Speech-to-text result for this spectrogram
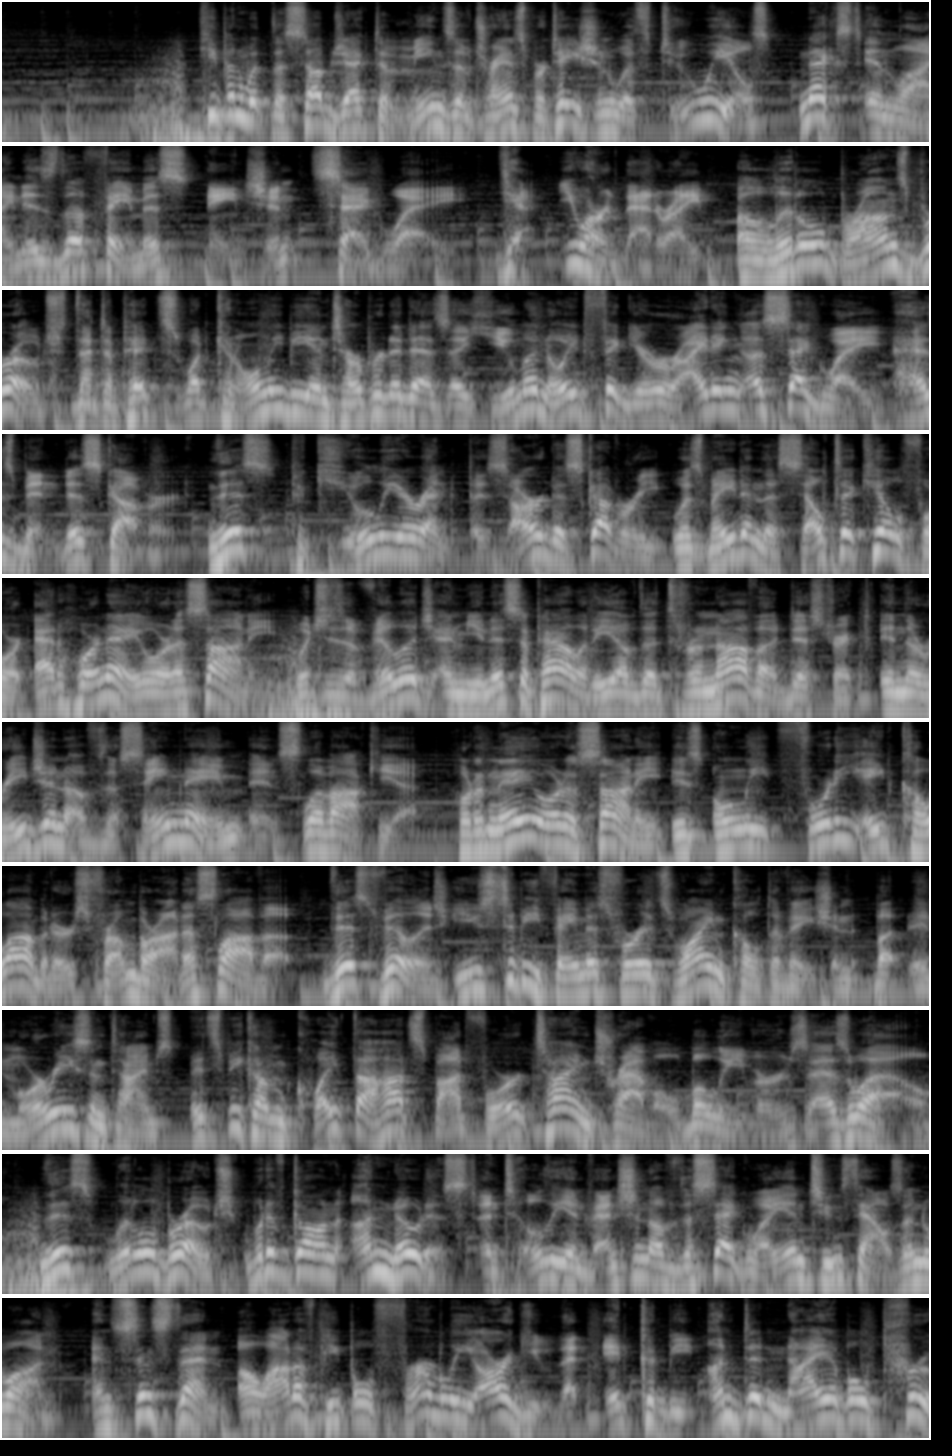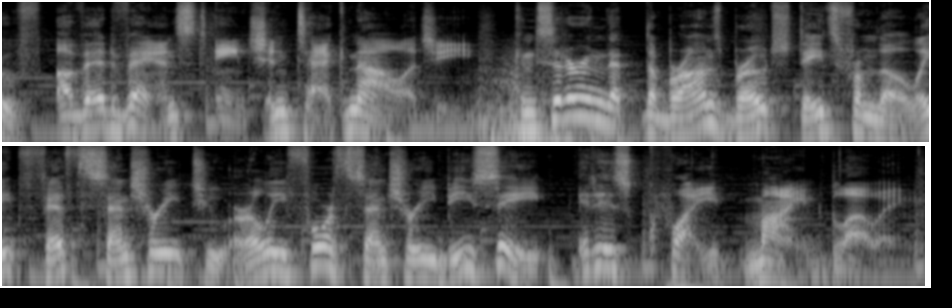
Keeping with the subject of means of transportation with two wheels, next in line is the famous ancient Segway. Yeah, you heard that right. A little bronze brooch that depicts what can only be interpreted as a humanoid figure riding a Segway has been discovered. This peculiar and bizarre discovery was made in the Celtic hill fort at Horné Orešany, which is a village and municipality of the Trnava district in the region of the same name in Slovakia. Horné Orešany is only 48 kilometers from Bratislava. This village used to be famous for its wine cultivation, but in more recent times, it's become quite the hotspot for time travel believers as well. This little brooch would have gone unnoticed until the invention of the Segway in 2001, and since then, a lot of people firmly argue that it could be undeniable proof of advanced ancient technology. Considering that the bronze brooch dates from the late 5th century to early 4th century BC, it is quite mind-blowing.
